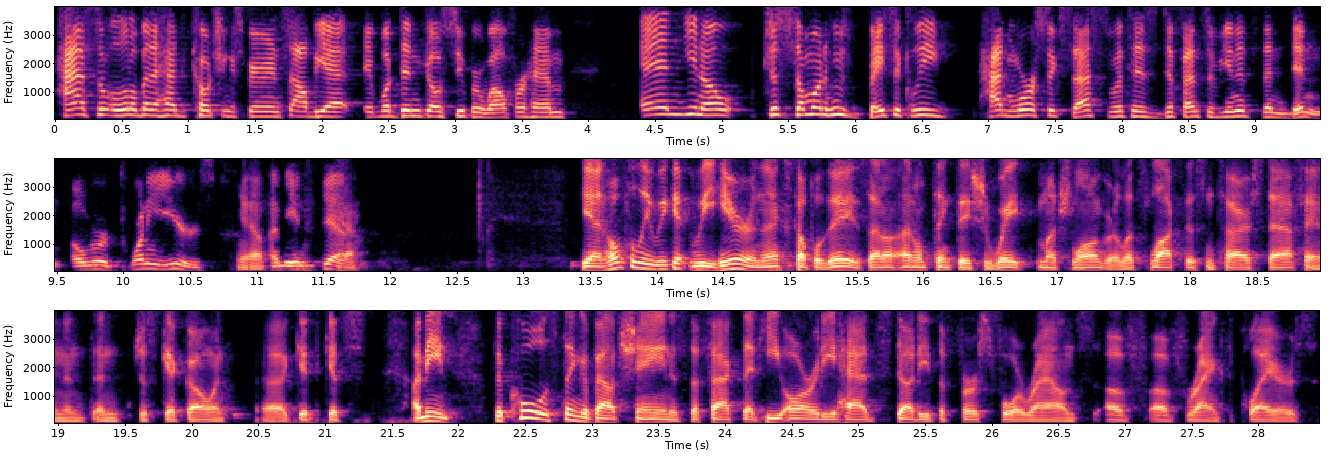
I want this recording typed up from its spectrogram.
has some, a little bit of head coaching experience, albeit it what didn't go super well for him, and you know, just someone who's basically had more success with his defensive units than didn't over 20 years. Yeah. I mean, yeah. Yeah. Yeah, and hopefully we get we hear in the next couple of days. I don't I don't think they should wait much longer. Let's lock this entire staff in and, and just get going. Uh, get gets. I mean, the coolest thing about Shane is the fact that he already had studied the first four rounds of of ranked players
